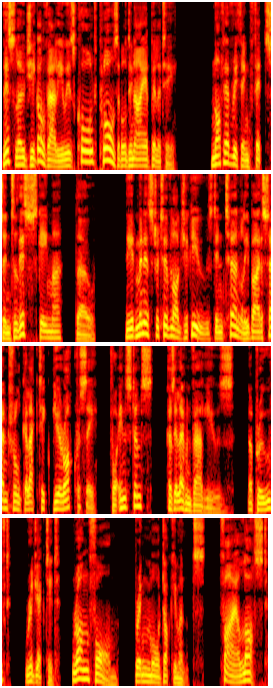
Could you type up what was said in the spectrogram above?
this logical value is called plausible deniability. Not everything fits into this schema, though. The administrative logic used internally by the Central Galactic Bureaucracy, for instance, has 11 values, approved, rejected, wrong form, bring more documents, file lost,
